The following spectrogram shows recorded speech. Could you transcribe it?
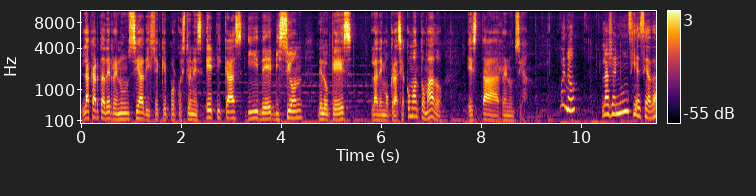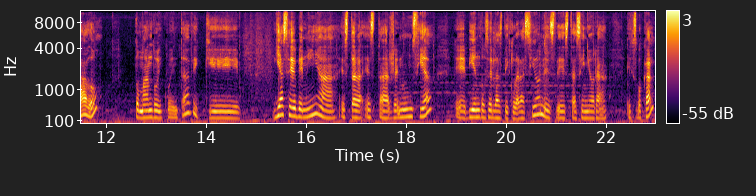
La carta de renuncia dice que por cuestiones éticas y de visión de lo que es la democracia. ¿Cómo han tomado esta renuncia? Bueno, la renuncia se ha dado tomando en cuenta de que ya se venía esta, esta renuncia, eh, viéndose las declaraciones de esta señora ex vocal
